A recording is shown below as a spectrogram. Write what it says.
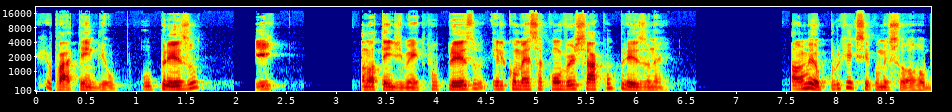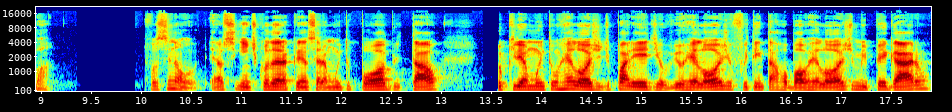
Ele vai atender o, o preso e no atendimento pro preso, ele começa a conversar com o preso, né? Fala, meu, por que, que você começou a roubar? Falou assim, não, é o seguinte, quando eu era criança eu era muito pobre e tal, eu queria muito um relógio de parede. Eu vi o relógio, fui tentar roubar o relógio, me pegaram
